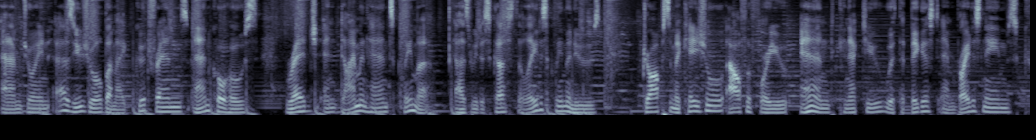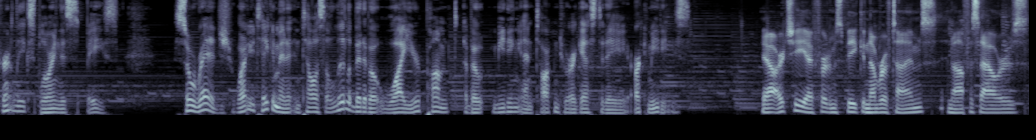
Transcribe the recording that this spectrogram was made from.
and I'm joined as usual by my good friends and co hosts, Reg and Diamond Hands Klima, as we discuss the latest Klima news drop some occasional alpha for you, and connect you with the biggest and brightest names currently exploring this space. So, Reg, why don't you take a minute and tell us a little bit about why you're pumped about meeting and talking to our guest today, Archimedes? Yeah, Archie, I've heard him speak a number of times in office hours,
